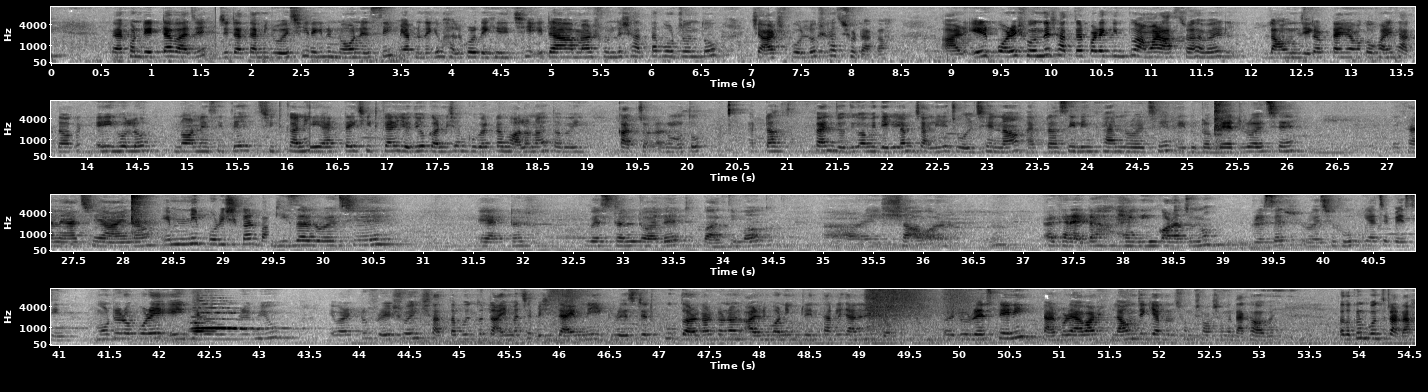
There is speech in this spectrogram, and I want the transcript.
তো এখন দেড়টা বাজে যেটাতে আমি রয়েছি এটা কিন্তু নন এসি আমি আপনাদেরকে ভালো করে দেখিয়ে দিচ্ছি। এটা আমার সন্ধ্যে সাতটা পর্যন্ত চার্জ পড়ল সাতশো টাকা। আর এরপরে সন্ধ্যে সাতটার পরে কিন্তু আমার আশ্রয় হবে লাউঞ্জে টাইম আমাকে ওখানে থাকতে হবে। এই হলো নন এসিতে ছিটকানি। এই একটাই ছিটকানি যদিও কন্ডিশন খুব একটা ভালো নয় তবে এই কাজ চলার মতো। একটা ফ্যান যদিও আমি দেখলাম চালিয়ে চলছে না একটা সিলিং ফ্যান রয়েছে এই দুটো বেড রয়েছে। এখানে আছে আয়না। এমনি পরিষ্কার গিজার রয়েছে। একটা ওয়েস্টার্ন টয়লেট বালতি মগ আর এই শাওয়ার এখানে একটা হ্যাঙ্গিং করার জন্য ড্রেসের রয়েছে হুক আছে বেসিন মোটের ওপরে এই হলো রুম রিভিউ এবার একটু ফ্রেশ হই। সাতটা পর্যন্ত টাইম আছে, বেশি টাইম নেই। একটু রেস্টের খুব দরকার, কারণ আর্লি মর্নিং ট্রেন থাকলে জানেনই তো। তো একটু রেস্ট নিয়ে নিই। তারপরে আবার লাউঞ্জে গিয়ে আপনাদের সঙ্গে সবার সঙ্গে দেখা হবে। ততক্ষণ পর্যন্ত টাটা।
